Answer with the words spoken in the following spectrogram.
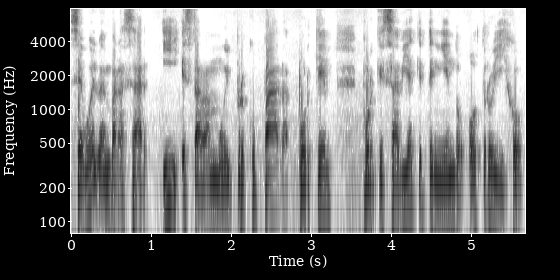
se vuelve a embarazar y estaba muy preocupada. ¿Por qué? Porque sabía que teniendo otro hijo,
